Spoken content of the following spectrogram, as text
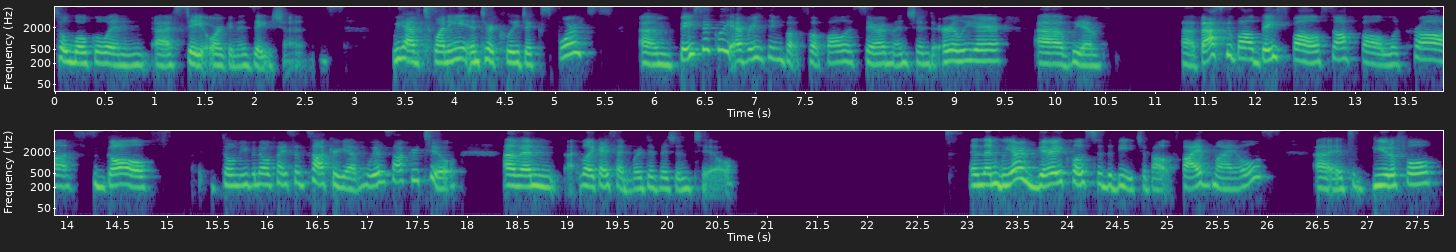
to local and uh, state organizations. We have 20 intercollegiate sports, um, basically everything but football, as Sarah mentioned earlier. Uh, we have uh, basketball, baseball, softball, lacrosse, golf, don't even know if I said soccer yet, but we have soccer too. Um, and like I said, we're division two. And then we are very close to the beach, about five miles. Uh, it's beautiful,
